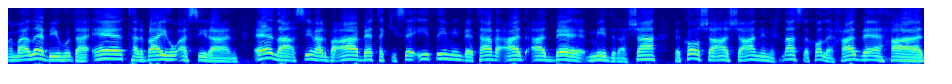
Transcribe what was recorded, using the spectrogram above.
מעלה ביהודה את תרוויהו אסירן, אלא עשרים וארבעה בית הכיסא איתלי מן ביתה ועד עד במדרשה, וכל שעה שעה אני נכנס לכל אחד ואחד.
